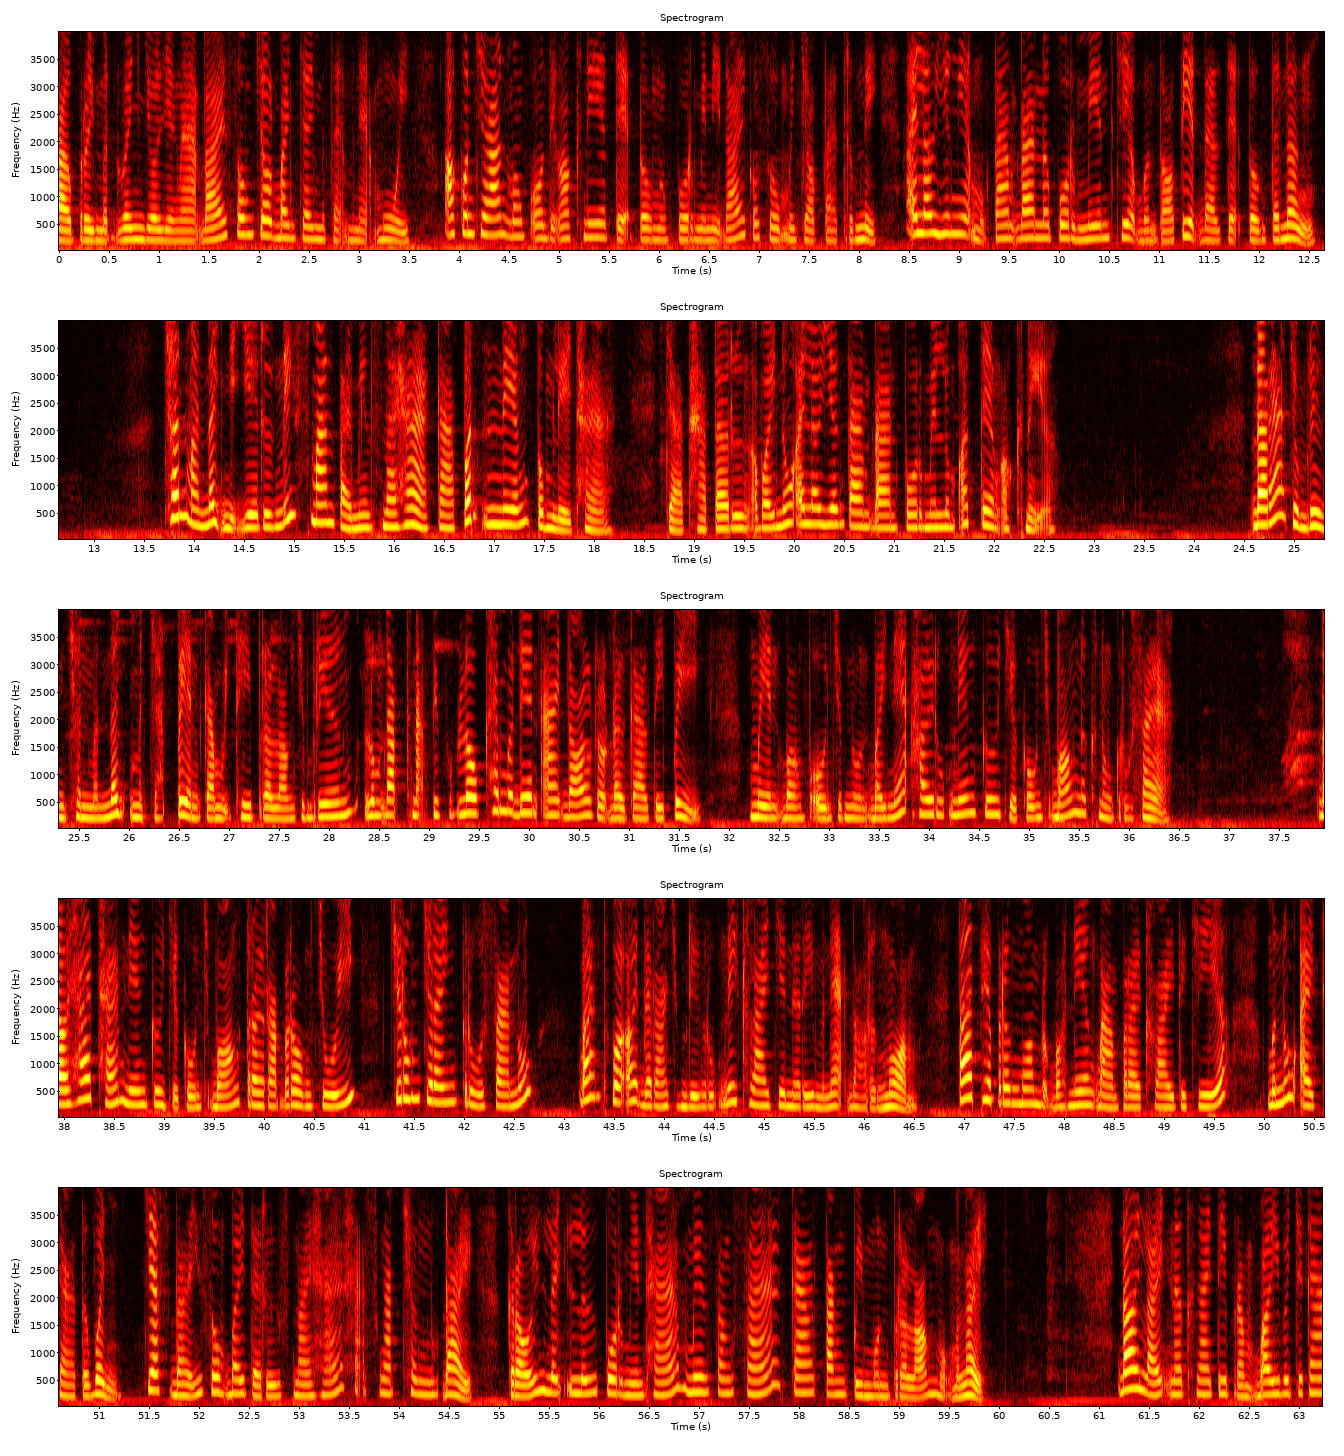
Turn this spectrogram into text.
តើប្រិមិត្តវិញយល់យ៉ាងណាដែរសូមចូលបែងចែកម្តិម្នាក់មួយអរគុណច្រើនបងប្អូនទាំងអស់គ្នាតេតងនឹងព័ត៌មាននេះដែរក៏សូមបញ្ចប់តែត្រឹមនេះឥឡូវយើងងាកមកតាមដាននៅព័ត៌មានជាបន្តទៀតដែលតេតងទៅនឹងឈិនម៉ានិចនិយាយរឿងនេះស្មានតែមានស្នេហាការពិតនាងទំលាយថា ចាថាតើរឿងអ្វីនោះឥឡូវយើងតាមដានព័ត៌មានលំអិតទាំងអស់គ្នា តារាចម្រៀងឈិនម៉ានិចម្ចាស់ពានកម្មវិធីប្រឡងចម្រៀងលំដាប់ថ្នាក់ពិភពលោក Cambodian Idol រដូវកាលទី2មានបងប្អូនចំនួន3នាក់ហើយរូបនាងគឺជាកូនច្បងនៅក្នុងគ្រួសារដោយហេតុថានាងគឺជាកូនច្បងត្រូវរ៉ាប់រងជួយជ្រុំជ្រែងគ្រួសារនោះបានធ្វើឲ្យតារាចម្រៀងរូបនេះក្លាយជានារីម្នាក់ដ៏រឹងមាំ តែភាពរឹងមាំរបស់នាងបានប្រែក្លាយទៅជា មនុស្សឯកាទៅវិញជាក់ស្ដែងសូម្បីតែរឿងស្នេហាហាក់ស្ងាត់ឈឹងនោះដែរក្រោយលេចឮព័ត៌មានថាមានសង្សារកាលតាំងពីមុនប្រឡងមកម្លេះដោយឡែកនៅថ្ងៃទី8វិច្ឆិកា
